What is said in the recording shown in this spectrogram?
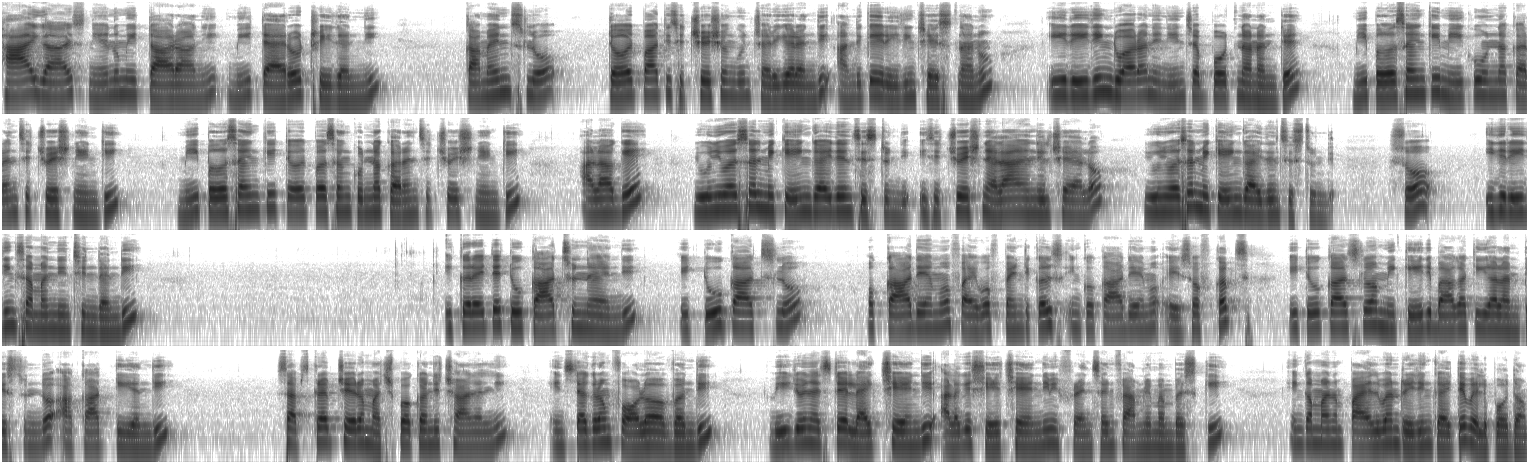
Hi guys నేను మీ తారాని మీ tarot ట్రీడర్ని కమెంట్స్లో third party situation గురించి అడిగారండి అందుకే రీడింగ్ చేస్తున్నాను. ఈ రీడింగ్ ద్వారా నేను ఏం చెప్పబోతున్నానంటే మీ పర్సన్కి మీకు ఉన్న కరెంట్ సిచ్యువేషన్ ఏంటి మీ పర్సన్కి థర్డ్ పర్సన్కి ఉన్న కరెంట్ సిచ్యువేషన్ ఏంటి అలాగే యూనివర్సల్ మీకు ఏం గైడెన్స్ ఇస్తుంది ఈ సిచ్యువేషన్ ఎలా హ్యాండిల్ చేయాలో యూనివర్సల్ మీకు ఏం గైడెన్స్ ఇస్తుంది. సో ఇది రీడింగ్ సంబంధించిందండి. ఇక్కడైతే టూ కార్డ్స్ ఉన్నాయండి. ఈ టూ కార్డ్స్లో ఒక కార్డ్ ఏమో ఫైవ్ ఆఫ్ పెంటికల్స్ ఇంకో కార్డ్ ఏమో ఏస్ ఆఫ్ కప్స్ ఈ టూ కార్డ్స్లో మీకు ఏది బాగా తీయాలనిపిస్తుందో ఆ కార్డ్ తీయండి. సబ్స్క్రైబ్ చేయడం మర్చిపోకండి ఛానల్ని. ఇన్స్టాగ్రామ్ ఫాలో అవ్వండి. వీడియో నచ్చితే లైక్ చేయండి అలాగే షేర్ చేయండి మీ ఫ్రెండ్స్ అండ్ ఫ్యామిలీ మెంబర్స్కి ఇంకా మనం పైల్ వన్ రీడింగ్కి అయితే వెళ్ళిపోదాం.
